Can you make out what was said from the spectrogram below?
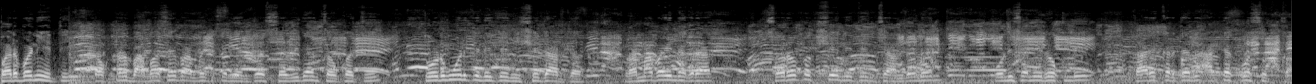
परभणी येथे डॉक्टर बाबासाहेब आंबेडकर यांच्या संविधान चौकाची तोडमोड केल्याच्या निषेधार्थ रमाबाई नगरात सर्वपक्षीय नेत्यांचे आंदोलन पोलिसांनी रोखले. कार्यकर्त्यांना अटक व सुटका.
